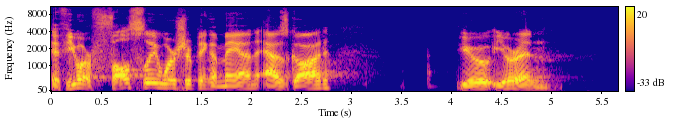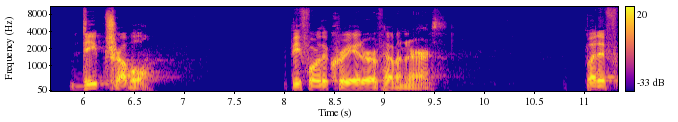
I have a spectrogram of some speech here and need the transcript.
If you are falsely worshiping a man as God, you, you're in deep trouble before the creator of heaven and earth. But if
